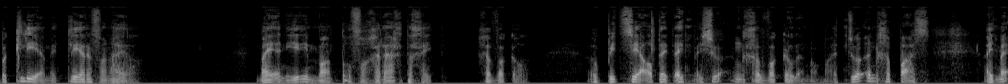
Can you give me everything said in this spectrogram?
beklee met kleren van heil, my in hierdie mantel van gerechtigheid gewikkel. O Piet sê altyd, hy het my so ingewikkel in hom, hy het so ingepas, hy het my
